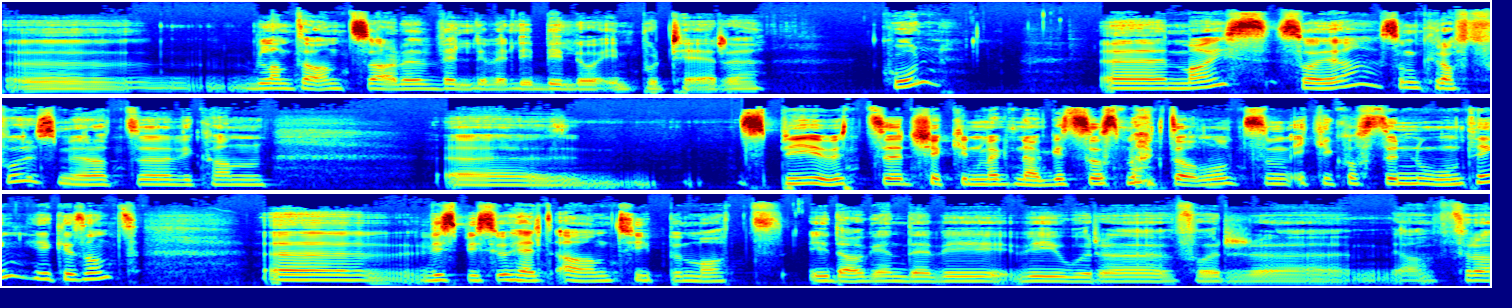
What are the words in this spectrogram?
Eh, blant annet så er det veldig veldig billig å importere korn. Eh, mais, soya, som kraftfôr, som gjør at eh, vi kan spy ut chicken McNuggets hos McDonald's som ikke koster noen ting. ikke sant? Vi spiser jo helt annen type mat i dag enn det vi, vi gjorde for ja, fra,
